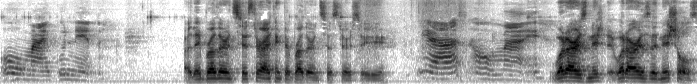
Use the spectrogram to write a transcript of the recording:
Oh my goodness. Are they brother and sister? I think they're brother and sister, sweetie. Yes. Oh my. What are his what are his initials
